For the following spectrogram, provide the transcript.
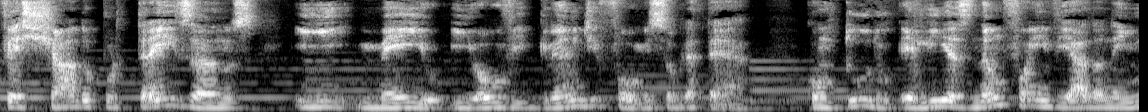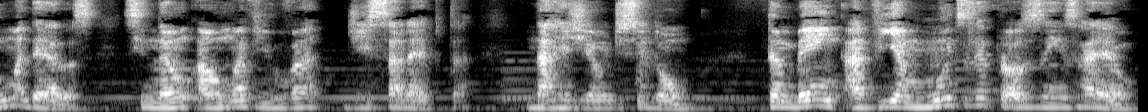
fechado por três anos e meio e houve grande fome sobre a terra. Contudo, Elias não foi enviado a nenhuma delas, senão a uma viúva de Sarepta, na região de Sidom também havia muitos leprosos em Israel,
